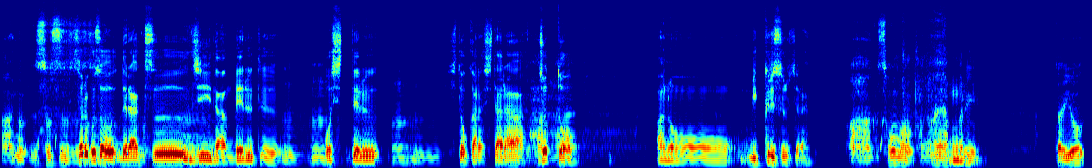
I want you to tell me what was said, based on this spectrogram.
あのそうそうそうそれこそデラックス・ジーナ・ベルトゥを知ってるうん。人からしたらはいちょっと、はいあのーびっくりするじゃない？ああそうなのかなやっぱり、うん。だよ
